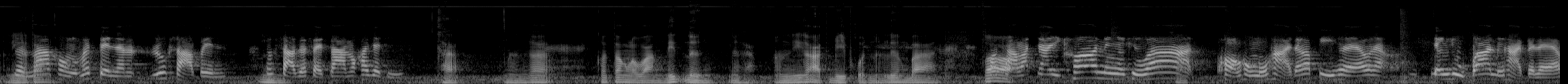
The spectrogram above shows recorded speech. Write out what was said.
อันนี้ส่วนก็ต้อมางกของหนูไม่เป็นนะลูกสาวเป็นอืมลูกสาวจะสายตาไม่ค่อยจะดีครับ นั้นก็ก็ต้องระวังนิดนึงนะครับ อันนี้ก็อาจจะมีผลในเรื่องบ้านขก็ อถามอาจารย์อีกข้อหนึ่งก็คือว่าของของหนูหายตั้งแต่ปีที่แล้วนะยังอยู่บ้านหรือหายไปแล้ว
